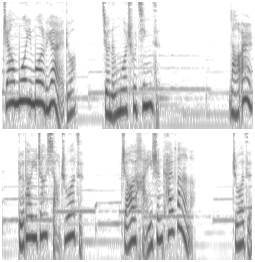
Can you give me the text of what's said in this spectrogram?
只要摸一摸驴耳朵，就能摸出金子。老二得到一张小桌子，只要喊一声“开饭了”，桌子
